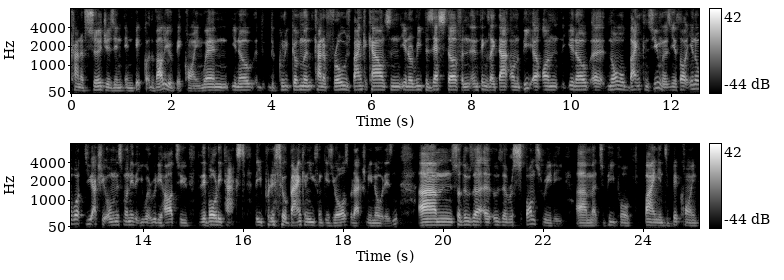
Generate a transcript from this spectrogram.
kind of surges in in Bitcoin, the value of Bitcoin, when you know the Greek government kind of froze bank accounts and you know repossessed stuff and, and things like that on the uh, on you know uh, normal bank consumers, and you thought, you know what, do you actually own this money that you worked really hard to that they've already taxed that you put into a bank and you think is yours, but actually no, it isn't. Um, so there was a, it was a response really um, to people buying into Bitcoin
